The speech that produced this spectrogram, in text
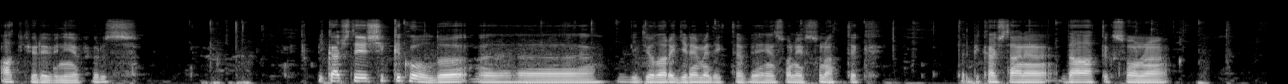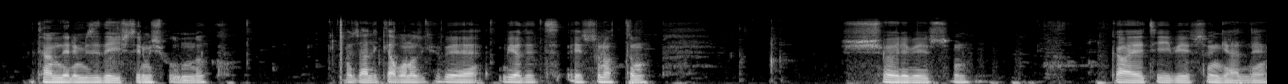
at görevini yapıyoruz. Birkaç değişiklik oldu. Ee, videolara giremedik tabii. En son Efsun attık. Tabii birkaç tane daha attık sonra itemlerimizi değiştirmiş bulunduk. Özellikle abonoz göbeğe bir adet Efsun attım. Şöyle bir efsun. Gayet iyi bir efsun geldi.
